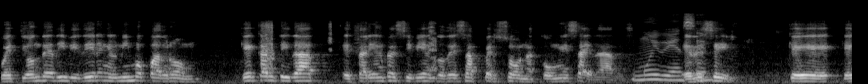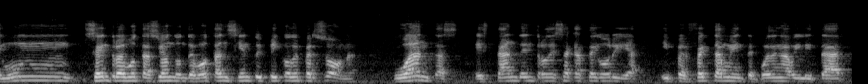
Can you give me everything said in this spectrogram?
cuestión de dividir en el mismo padrón qué cantidad estarían recibiendo de esas personas con esas edades. Muy bien. Es decir, que, en un centro de votación donde votan ciento y pico de personas, cuántas están dentro de esa categoría y perfectamente pueden habilitar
